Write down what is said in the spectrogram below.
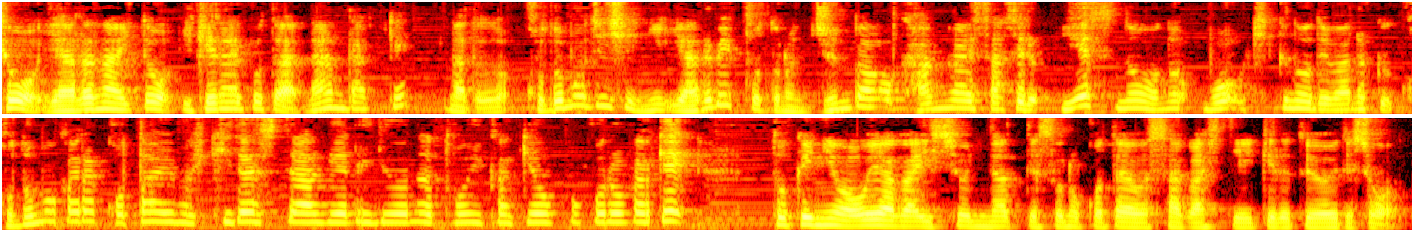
今日やらないといけないことは何だっけ？など子供自身にやるべきことの順番を考えさせる、イエス、ノーのを聞くのではなく、子供から答えを引き出してあげるような問いかけを心がけ、時には親が一緒になってその答えを探していけると良いでしょ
